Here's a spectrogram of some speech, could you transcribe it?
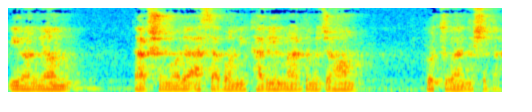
ایرانیان در شمار عصبانی ترین مردم جهان رتبندی شدن.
